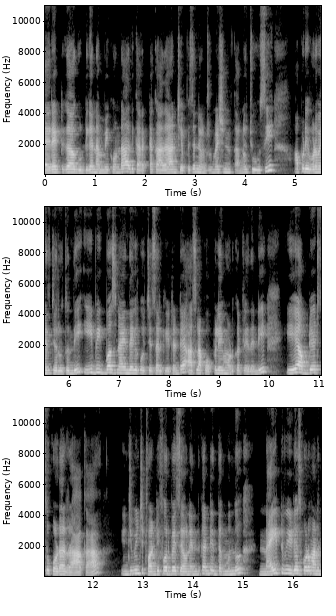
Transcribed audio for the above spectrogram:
డైరెక్ట్గా గుడ్డిగా నమ్మకుండా అది కరెక్టా కాదా అని చెప్పేసి నేను ఇన్ఫర్మేషన్ తను చూసి అప్పుడు ఇవ్వడం అయితే జరుగుతుంది. ఈ బిగ్ బాస్ నైన్ దగ్గరికి వచ్చేసరికి ఏంటంటే అసలు ఆ పప్పులు ఏమి ఉడకట్లేదండి. ఏ అప్డేట్స్ కూడా రాక ఇంచుమించు ట్వంటీ ఫోర్ బై సెవెన్. ఎందుకంటే ఇంతకుముందు నైట్ వీడియోస్ కూడా మనం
